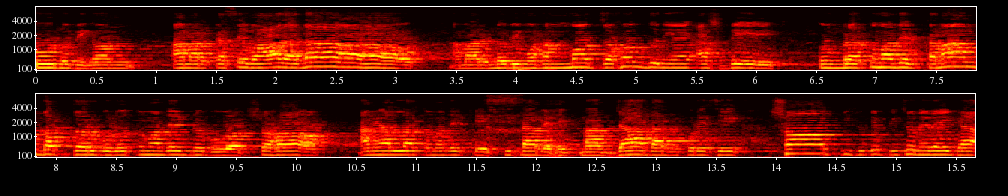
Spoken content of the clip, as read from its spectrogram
ও নবীগণ, আমার কাছে ওয়াদা দাও। আমার নবী মোহাম্মদ যখন দুনিয়ায় আসবে, তোমরা তোমাদের তাম দপ্তরগুলো তোমাদের নবুয়ত সহ আমি আল্লাহ তোমাদেরকে কিতাবে হিকমাত যা দান করেছি, সব কিছুকে পিছনে রেখা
